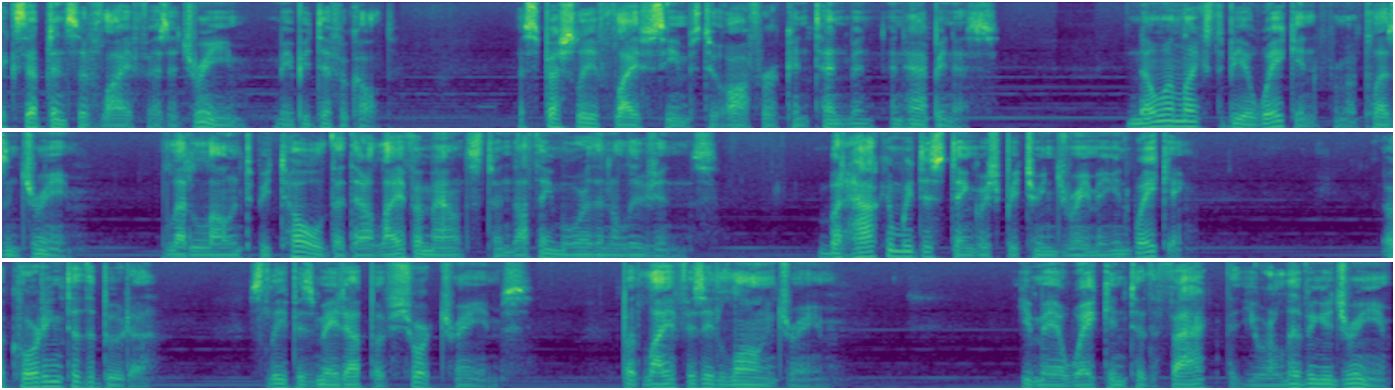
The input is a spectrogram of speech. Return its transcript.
Acceptance of life as a dream may be difficult, especially if life seems to offer contentment and happiness. No one likes to be awakened from a pleasant dream, let alone to be told that their life amounts to nothing more than illusions. But how can we distinguish between dreaming and waking? According to the Buddha, sleep is made up of short dreams, but life is a long dream. You may awaken to the fact that you are living a dream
